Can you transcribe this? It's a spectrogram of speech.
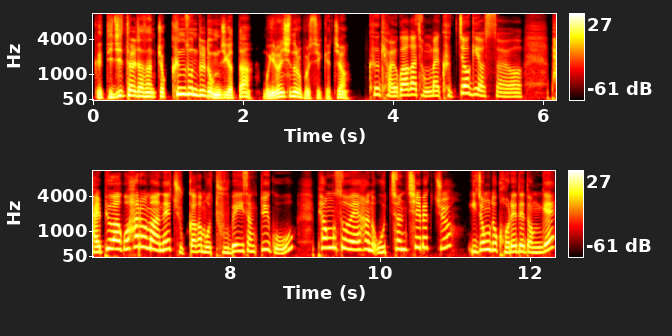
그 디지털 자산 쪽 큰 손들도 움직였다. 뭐 이런 신호로 볼 수 있겠죠. 그 결과가 정말 극적이었어요. 발표하고 하루 만에 주가가 뭐 두 배 이상 뛰고 평소에 한 5,700주 이 정도 거래되던 게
